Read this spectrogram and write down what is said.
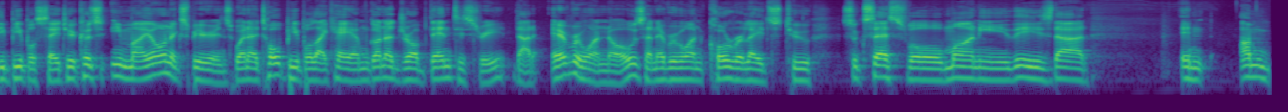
did people say to you because in my own experience when i told people like hey i'm gonna drop dentistry that everyone knows and everyone correlates to successful money this that and i'm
